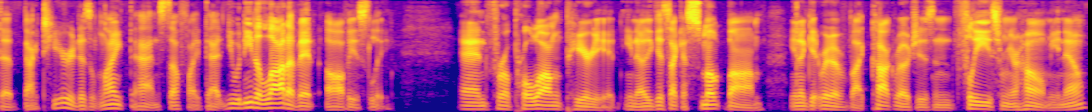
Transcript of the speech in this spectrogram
The bacteria doesn't like that and stuff like that. You would need a lot of it, obviously. And for a prolonged period, you know, it gets like a smoke bomb, you know, get rid of like cockroaches and fleas from your home, you know?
